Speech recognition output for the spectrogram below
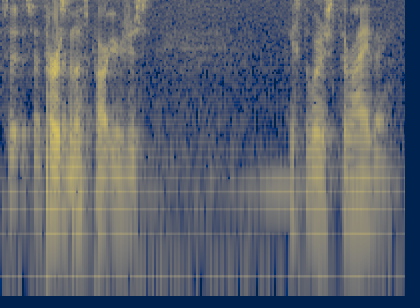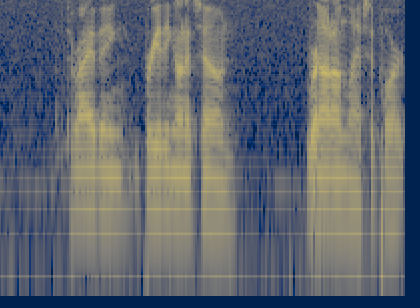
So, so for the most part, you're just, I guess the word is thriving. Thriving, breathing on its own, Right. not on life support,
